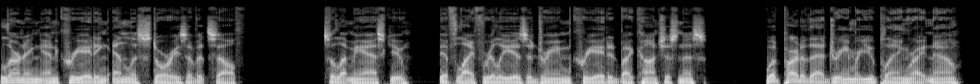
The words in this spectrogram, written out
learning and creating endless stories of itself. So let me ask you, if life really is a dream created by consciousness, what part of that dream are you playing right now?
